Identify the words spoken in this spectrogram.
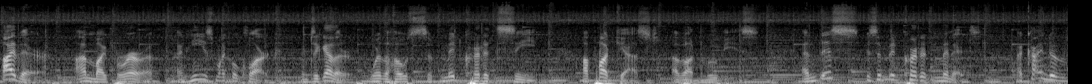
Hi there, I'm Mike Pereira, and he's Michael Clark, and together we're the hosts of Mid Credit Scene, a podcast about movies. And this is a Mid Credit Minute, a kind of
